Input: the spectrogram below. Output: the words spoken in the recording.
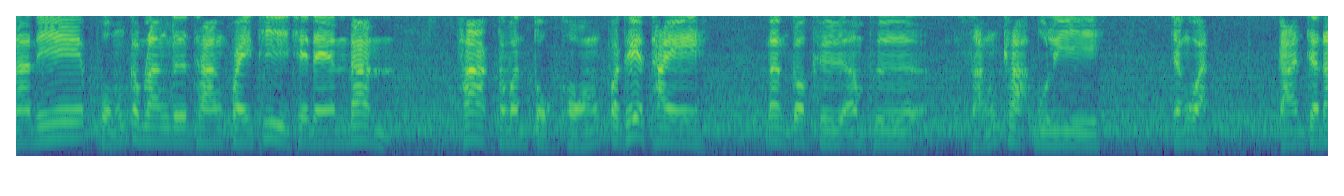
ณะนี้ผมกำลังเดินทางไปที่ชายแดนด้านภาคตะวันตกของประเทศไทย นั่นก็คืออำเภอสังขละบุรี จังหวัดกาญจน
